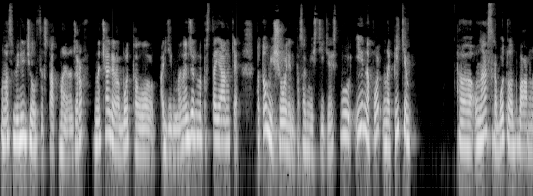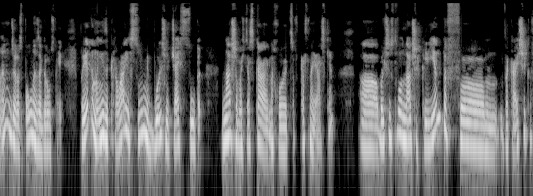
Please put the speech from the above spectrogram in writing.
У нас увеличился штат менеджеров. Вначале работал один менеджер на постоянке, потом еще один по совместительству. И на, на пике у нас работало два менеджера с полной загрузкой. При этом они закрывали в сумме большую часть суток. Наша мастерская находится в Красноярске. А, большинство наших клиентов, эм, заказчиков,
